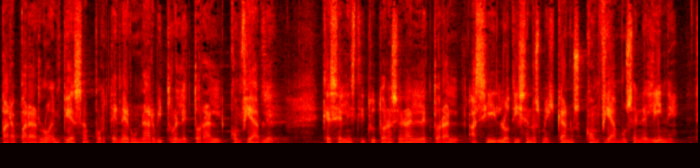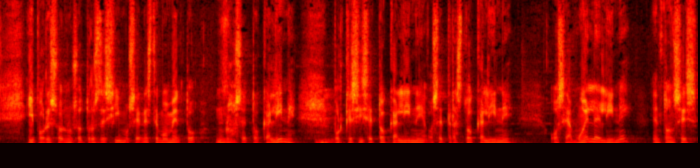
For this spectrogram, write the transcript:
para pararlo, empieza por tener un árbitro electoral confiable, que es el Instituto Nacional Electoral. Así lo dicen los mexicanos, confiamos en el INE. Y por eso nosotros decimos, en este momento no se toca el INE, porque si se toca el INE o se trastoca el INE, o se amuela el INE, entonces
